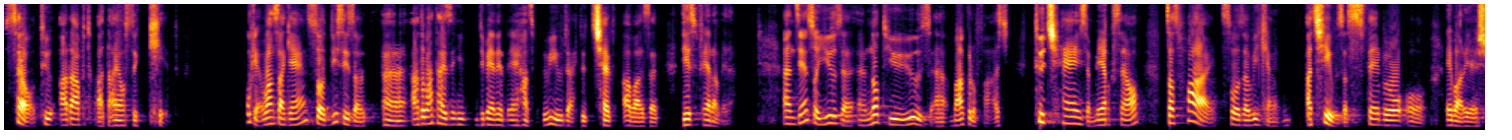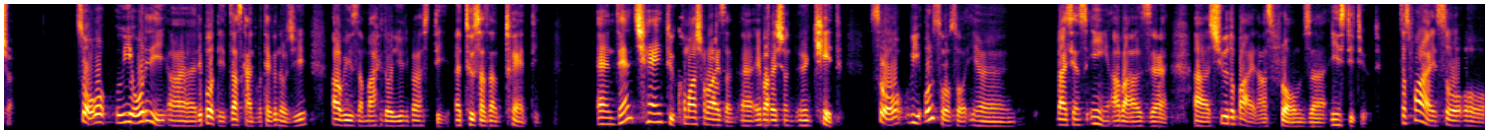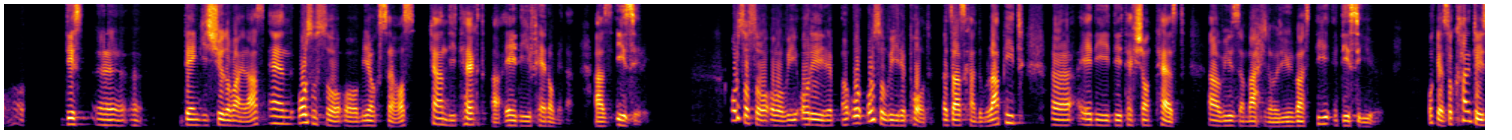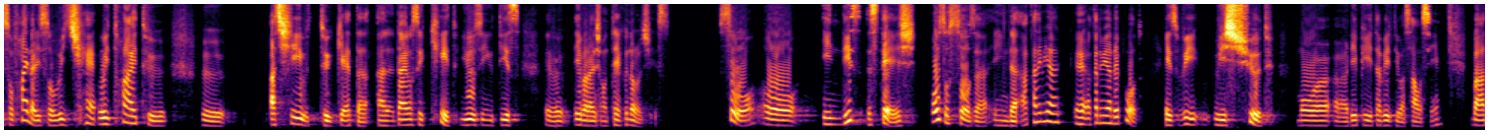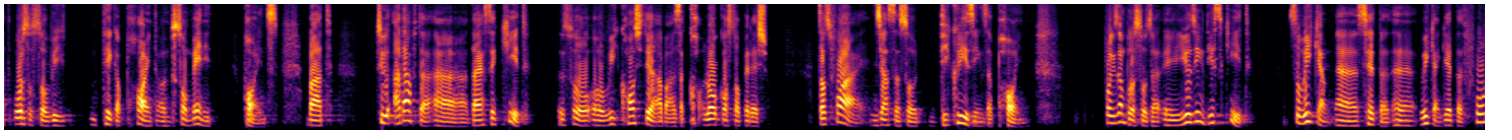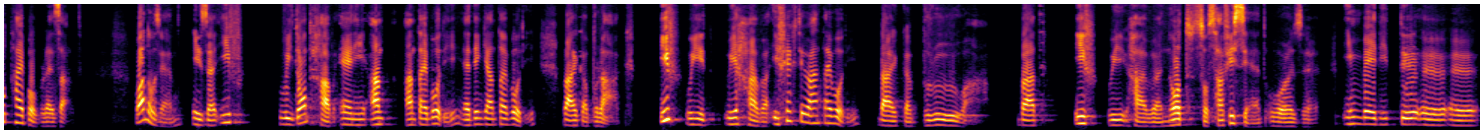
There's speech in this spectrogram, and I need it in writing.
cell to adapt a diagnostic kit. Okay, once again, so this is a uh, advertising dependent enhancement. We would like to check about that, this phenomenon. And then so use uh, not to use a macrophage to change the milk cell. That's why so that we can achieve the stable or evaluation. So we already uh, reported that kind of technology uh, with the McGill University in uh, 2020 and then change to commercialize the uh, evaluation kit. So we also so, uh, license in about the uh, pseudovirus from the institute. That's why so uh, this uh, uh, dengue pseudovirus and also so uh, milk cells can detect uh, AD phenomena as easily. Also, so uh, we already uh, also we report that kind of rapid uh, AD detection test with the McGill University this year. Okay, so currently, so finally, so we we try to uh, achieve to get a, a diagnostic kit using these uh, evaluation technologies. So uh, in this stage, also so that in the academia academia report is we we should more uh, repeatability or something, but also so we take a point on so many points, but to adapt a uh, diagnostic kit, so uh, we consider about the low cost operation. That's why just so decreasing the point. For example, so the, uh, using this kit, so we can uh, set the, uh, we can get the four type of result. One of them is if we don't have any an antibody, dengue antibody, like a black. If we, we have an effective antibody, like a blue one, but if we have not so sufficient or the embedded uh, uh,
